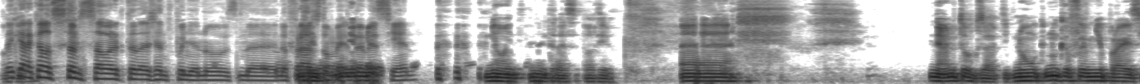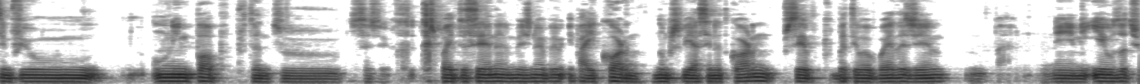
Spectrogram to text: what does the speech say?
Como é que era aquela Stone Sour que toda a gente punha no- na, na frase do, Não, do não. MSN? Não, não interessa, horrível. Ah, não, não estou a gozar. Tipo, não- nunca foi a minha praia, sempre fui um, um menino pop, portanto, ou seja, re- respeito a cena, mas não é para mim. E pá, e Korn, não percebi a cena de Korn, percebo que bateu a boé da gente, pá, nem a mim. E os outros,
